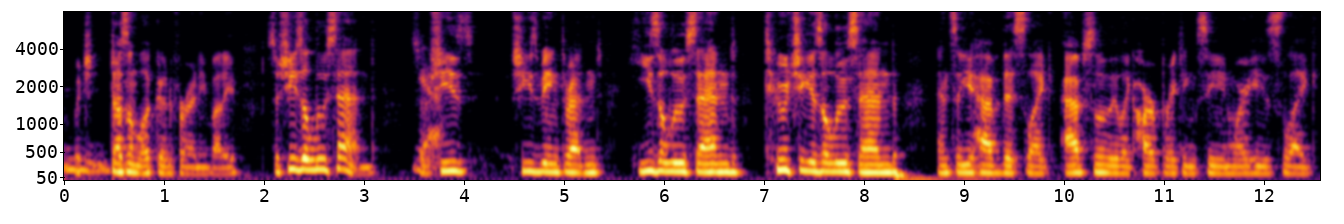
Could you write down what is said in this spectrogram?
Mhm. which doesn't look good for anybody. So she's a loose end. So Yeah. she's she's being threatened. He's a loose end. Tucci is a loose end. And so you have this like absolutely like heartbreaking scene where he's like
